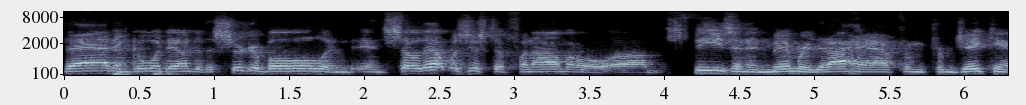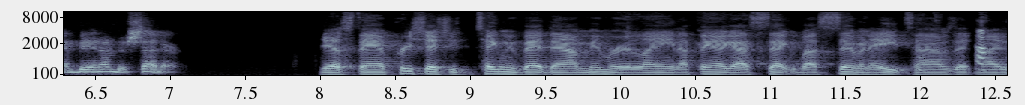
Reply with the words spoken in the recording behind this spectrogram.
that and going down to the Sugar Bowl, and and so that was just a phenomenal um, season and memory that I have from from JCAM being under center. Yeah, Stan, appreciate you taking me back down memory lane. I think I got sacked about seven or eight times that night.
